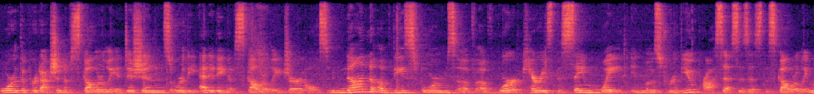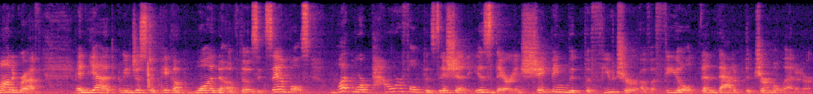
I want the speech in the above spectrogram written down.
or the production of scholarly editions or the editing of scholarly journals. None of these forms of, of work carries the same weight in most review processes as the scholarly monograph. And yet, I mean, just to pick up one of those examples, what more powerful position is there in shaping the, the future of a field than that of the journal editor?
